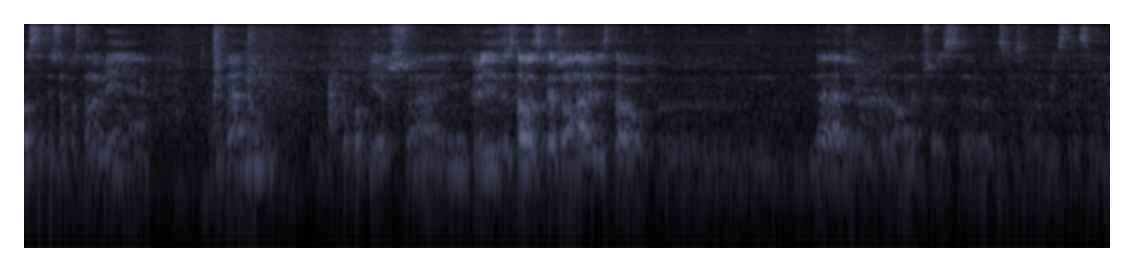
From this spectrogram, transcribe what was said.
ostateczne postanowienie IPN-u. To po pierwsze, które nie zostało zaskarżone, ale nie zostało na razie uchylone przez Wojewódzki Sąd Administracyjny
